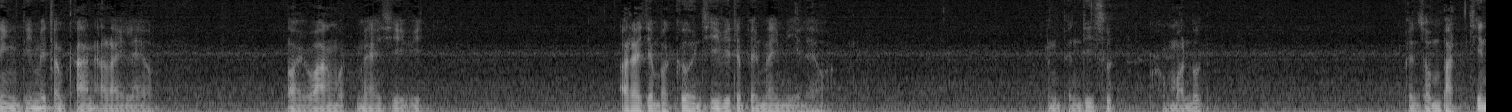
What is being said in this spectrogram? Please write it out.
นิ่งที่ไม่ต้องการอะไรแล้ว ปล่อยวางหมดแม้ชีวิต อะไรจะมาเกินชีวิตจะเป็นไม่มีแล้ว มันเป็นที่สุดของมนุษย์ เป็นสมบัติชิ้น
